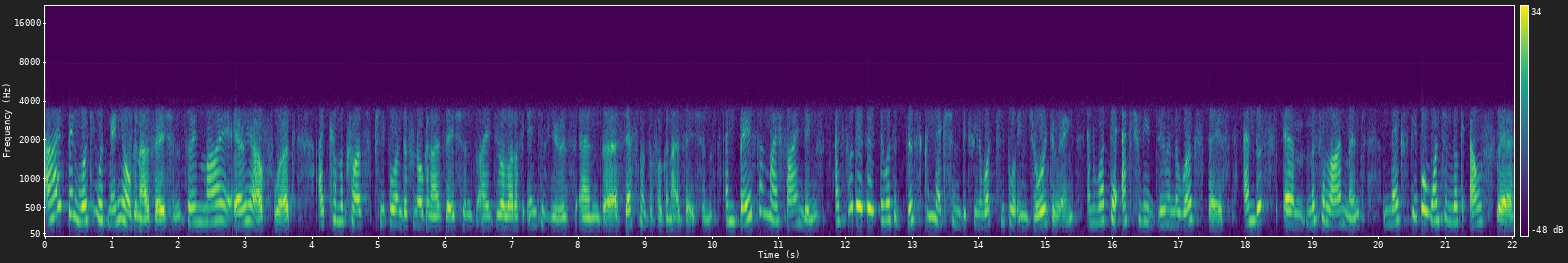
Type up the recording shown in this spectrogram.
I've been working with many organizations. So, in my area of work, I come across people in different organizations. I do a lot of interviews and uh, assessments of organizations. And based on my findings, I saw that there was a disconnection between what people enjoy doing and what they actually do in the workspace. And this um, misalignment makes people want to look elsewhere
